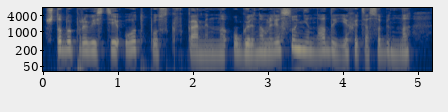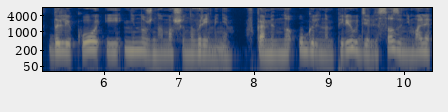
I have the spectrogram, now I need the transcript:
Чтобы провести отпуск в каменно-угольном лесу, не надо ехать особенно далеко и не нужна машина времени. В каменно-угольном периоде леса занимали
